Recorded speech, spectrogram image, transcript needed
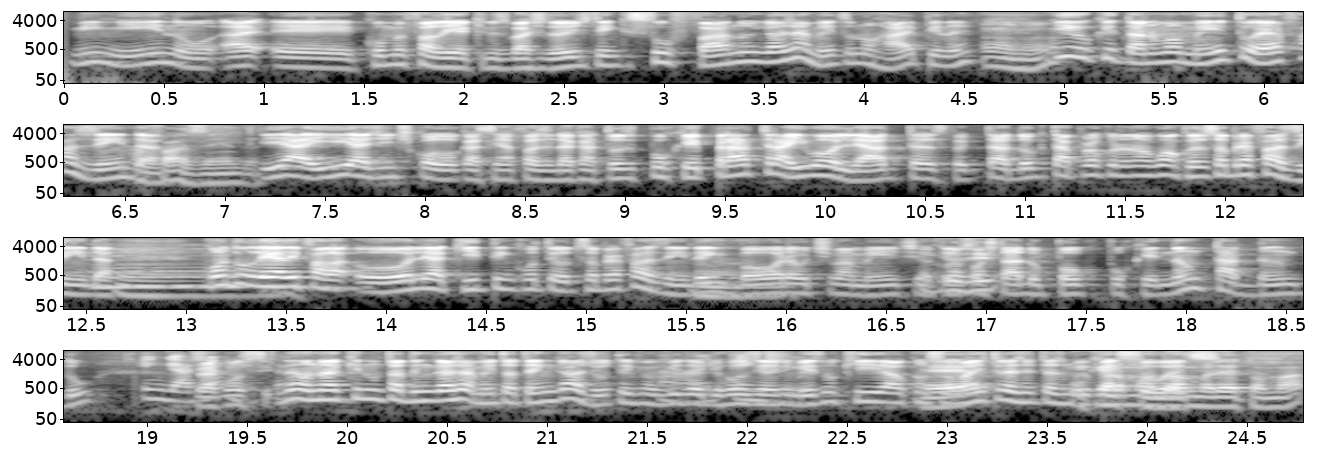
Menino, é, como eu falei aqui nos bastidores, a gente tem que surfar no engajamento, no hype, né? Uhum. E o que tá no momento é a Fazenda. A Fazenda. E aí a gente coloca assim a Fazenda 14 porque para atrair o olhar do telespectador que tá procurando alguma coisa sobre a Fazenda. Hum. Quando lê ali e fala, olha, aqui tem conteúdo sobre a Fazenda, embora ultimamente eu tenha postado pouco porque não tá dando Engajamento. conseguir. Não, não é que não tá dando engajamento, até engajou. Teve um vídeo Ah, de Rosiane mesmo que alcançou É, mais de 300 mil Porque ela mandou a pessoas. mulher tomar?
